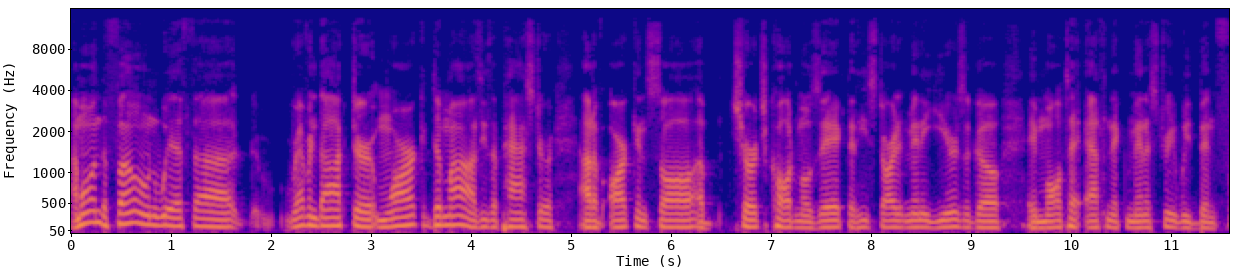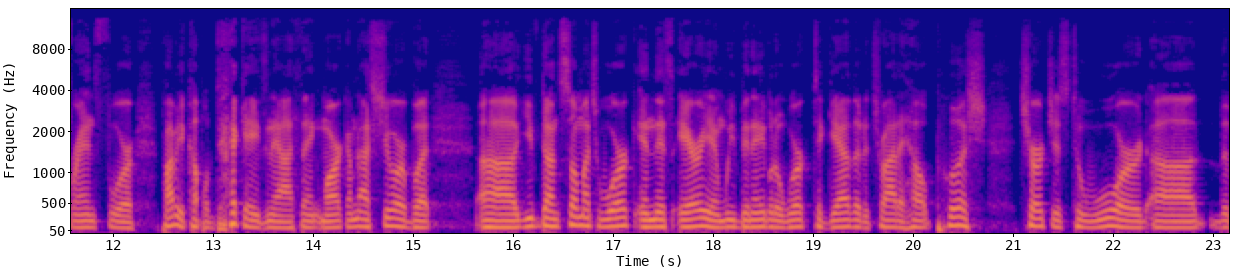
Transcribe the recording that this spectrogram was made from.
I'm on the phone with uh, Reverend Dr. Mark DeYmaz. He's a pastor out of Arkansas, a church called Mosaic that he started many years ago, a multi ethnic ministry. We've been friends for probably a couple decades now, I think, Mark. I'm not sure, but uh, you've done so much work in this area, and we've been able to work together to try to help push churches toward uh, the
